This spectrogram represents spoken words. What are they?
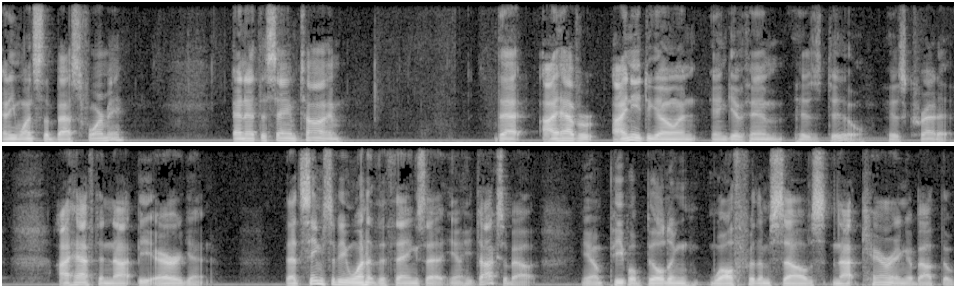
and he wants the best for me. And at the same time, that I have a, I need to go and, and give him his due, his credit. I have to not be arrogant. That seems to be one of the things that you know he talks about. You know, people building wealth for themselves, not caring about the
